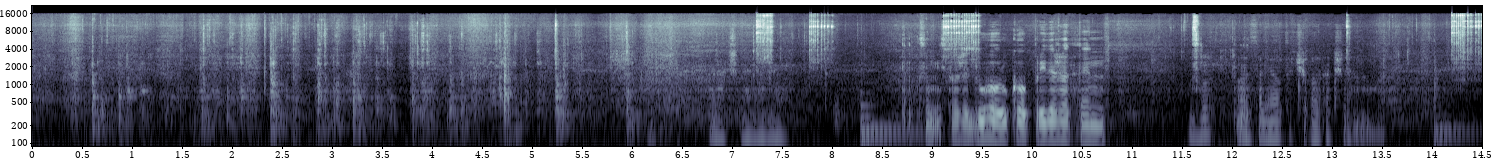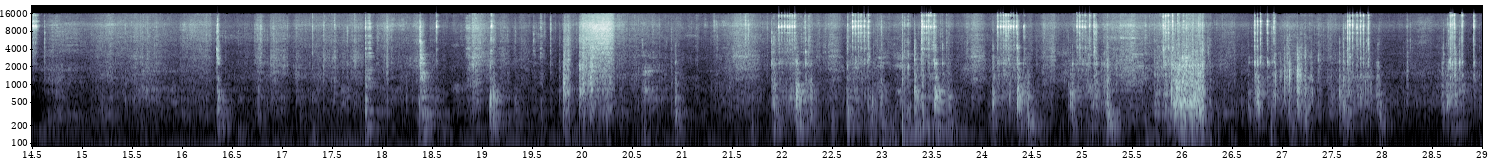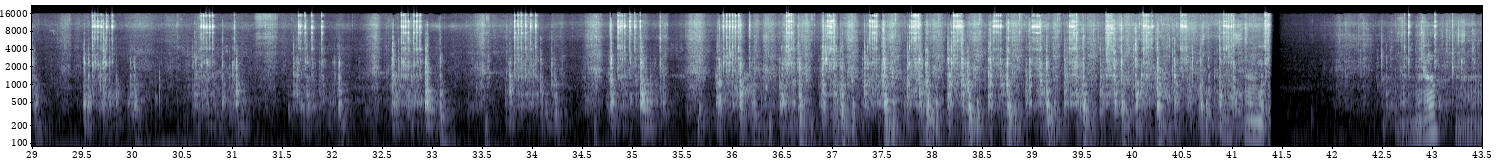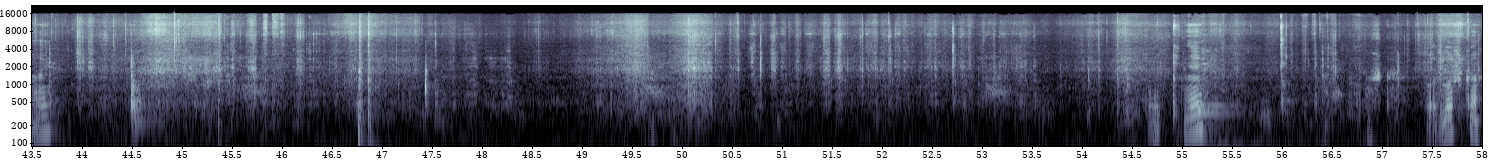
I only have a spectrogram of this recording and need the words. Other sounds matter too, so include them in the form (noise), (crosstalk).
Tak som myslel, že druhou rukou pridržať ten... Mhm. Len sa neotočilo račné. Dobro, aj. Pekne. Troška. Podložka.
